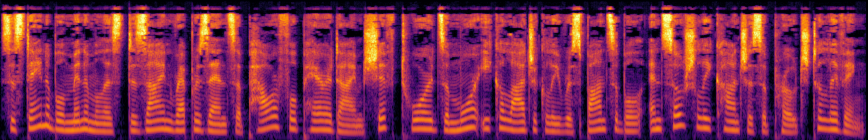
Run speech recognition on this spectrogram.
Sustainable minimalist design represents a powerful paradigm shift towards a more ecologically responsible and socially conscious approach to living.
